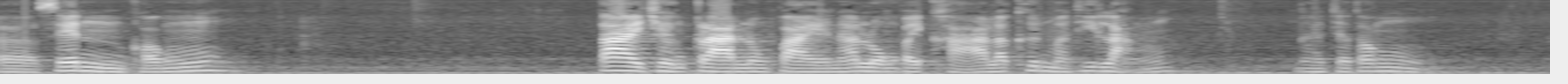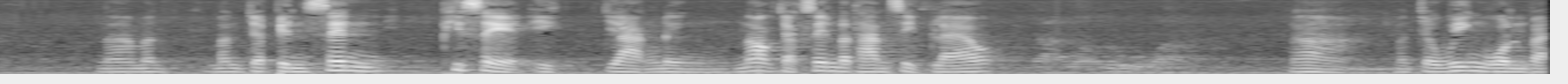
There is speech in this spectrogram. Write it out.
เเส้นของใต้เชิงกรานลงไปนะลงไปขาแล้วขึ้นมาที่หลังนะจะต้องนะมันมันจะเป็นเส้น พิเศษอีกอย่างหนึ่ง นอกจากเส้นประธานสิบแล้วอ่ามันจะวิ่งวนไป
